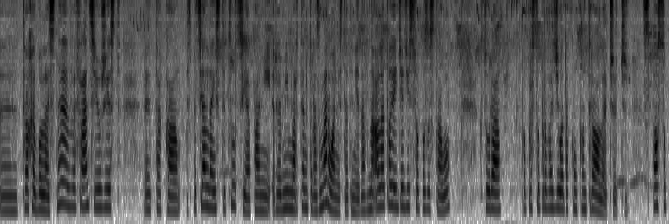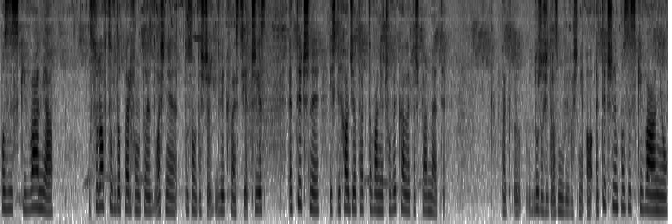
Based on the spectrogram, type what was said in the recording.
y, trochę bolesne. We Francji już jest y, taka specjalna instytucja, pani Remi Martin, która zmarła niestety niedawno, ale to jej dziedzictwo pozostało, która po prostu prowadziła taką kontrolę, czy, czy sposób pozyskiwania surowców do perfum to jest właśnie, to są też dwie kwestie. Czy jest etyczny, jeśli chodzi o traktowanie człowieka, ale też planety. Tak y, dużo się teraz mówi właśnie o etycznym pozyskiwaniu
